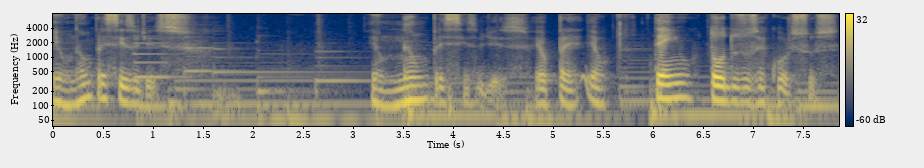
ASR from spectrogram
Eu não preciso disso. Eu não preciso disso. Eu, pre eu tenho todos os recursos.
